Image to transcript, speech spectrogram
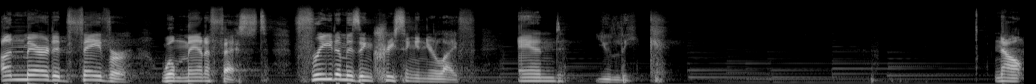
unmerited favor will manifest, freedom is increasing in your life, and you leak. Now,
